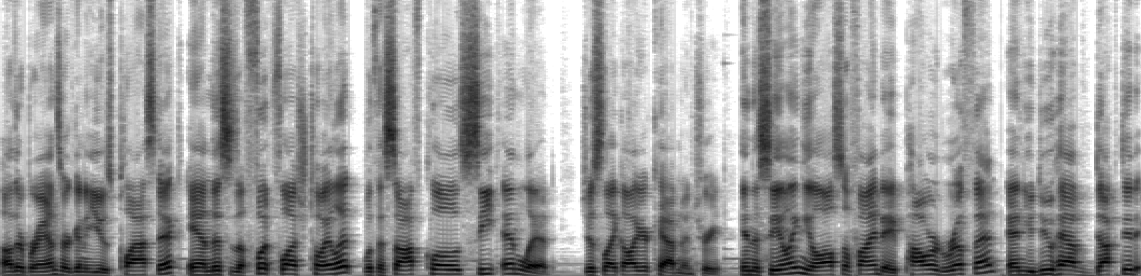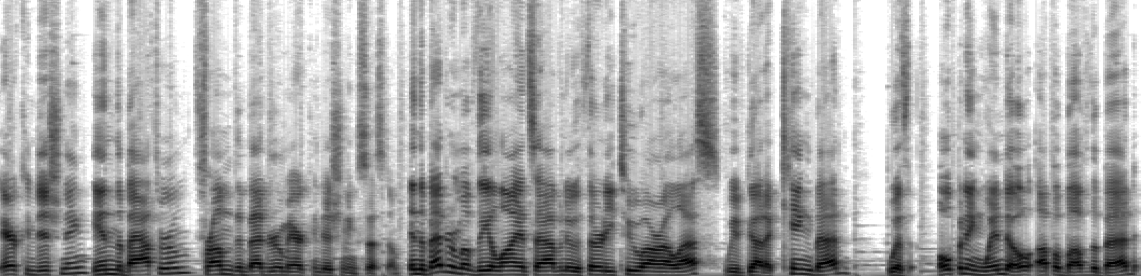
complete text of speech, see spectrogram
Other brands are going to use plastic. And this is a foot flush toilet with a soft close seat and lid just like all your cabinetry. In the ceiling, you'll also find a powered roof vent, and you do have ducted air conditioning in the bathroom from the bedroom air conditioning system. In the bedroom of the Alliance Avenue 32 RLS, we've got a king bed with opening window up above the bed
